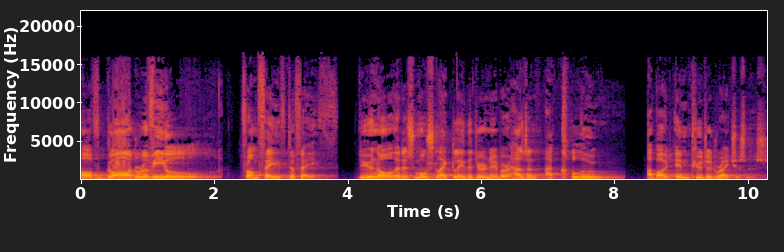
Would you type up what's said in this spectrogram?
of God revealed from faith to faith. Do you know that it's most likely that your neighbor hasn't a clue about imputed righteousness?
